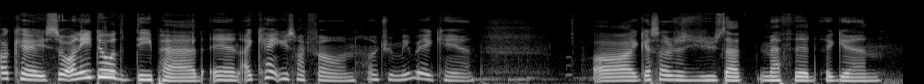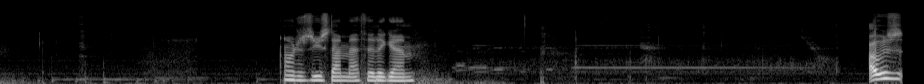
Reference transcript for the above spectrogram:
Okay, so I need to do it with the D-pad, and I can't use my phone. Actually, maybe I can. Uh, I guess I'll just use that method again. I'll just use that method again. I was,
